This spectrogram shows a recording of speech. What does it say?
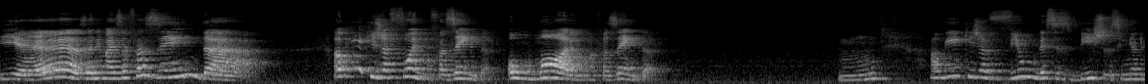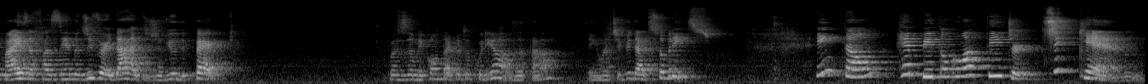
Yes, animais da fazenda. Alguém aqui já foi numa fazenda? Ou mora numa fazenda? Hum. Alguém aqui já viu um desses bichos, assim, animais da fazenda de verdade? Já viu de perto? Depois vocês vão me contar que eu tô curiosa, tá? Tem uma atividade sobre isso. Então, repitam com a teacher. Chicken.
